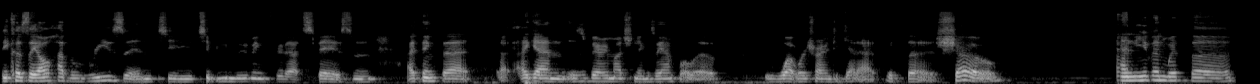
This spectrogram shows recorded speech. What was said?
because they all have a reason to to be moving through that space. And I think that again is very much an example of what we're trying to get at with the show and even with the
